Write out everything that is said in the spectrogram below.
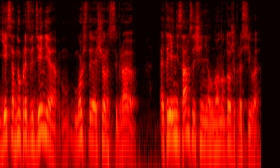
Есть одно произведение, может я еще раз сыграю. Это я не сам сочинил, но оно тоже красивое.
